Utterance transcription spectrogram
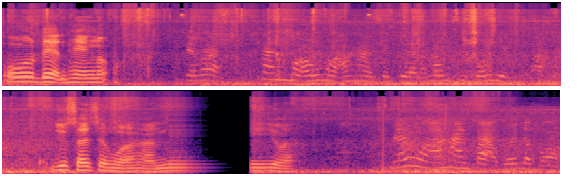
โอ้แดดแห้งเนาะ แต่ว่าท่านบอกเอาหัวอาหารไปเกลือแล้วมันสิบ่เห็นป่าอยู่ใส่จังหัวอาหารมีมีอยู่วะแม่หัวอาหารป่าเบิดละบอก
